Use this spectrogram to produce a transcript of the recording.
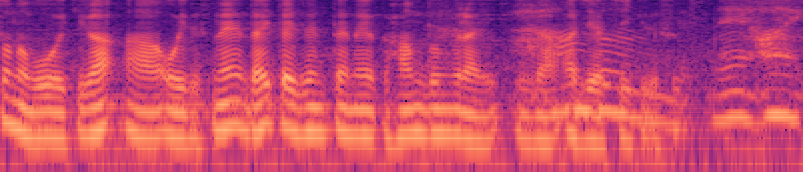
との貿易が多いですね。大体全体の約半分ぐらいがアジア地域です。ですねはい。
